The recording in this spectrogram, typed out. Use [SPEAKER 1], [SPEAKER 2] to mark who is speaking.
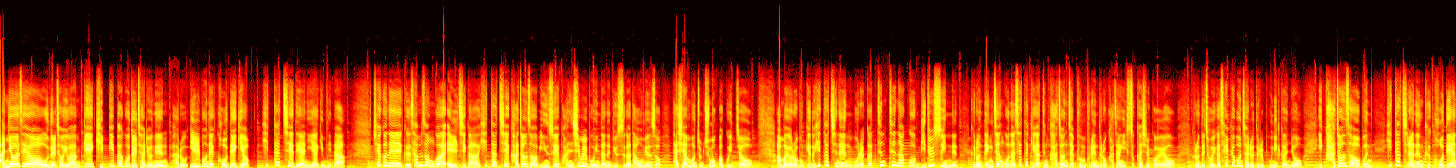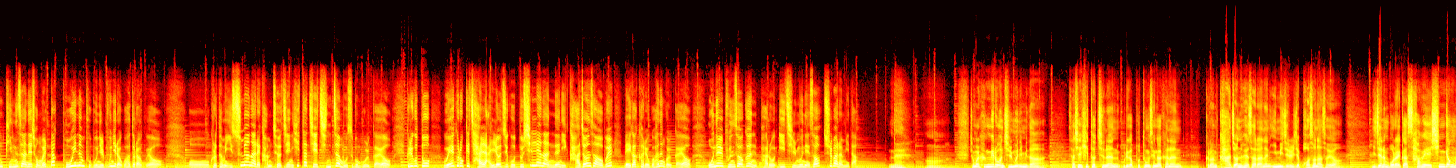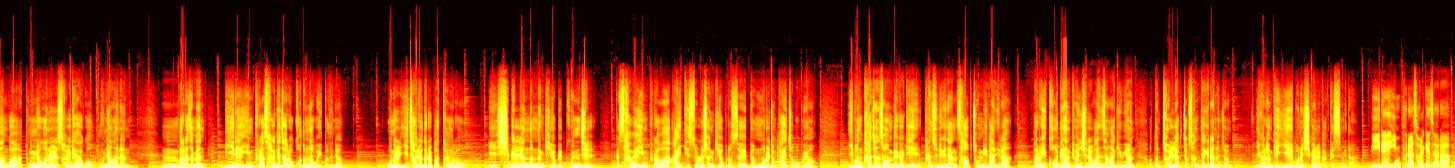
[SPEAKER 1] 안녕하세요. 오늘 저희와 함께 깊이 파고들 자료는 바로 일본의 거대 기업 히타치에 대한 이야기입니다. 최근에 그 삼성과 LG가 히타치의 가전사업 인수에 관심을 보인다는 뉴스가 나오면서 다시 한번 좀 주목받고 있죠. 아마 여러분께도 히타치는 뭐랄까 튼튼하고 믿을 수 있는 그런 냉장고나 세탁기 같은 가전제품 브랜드로 가장 익숙하실 거예요. 그런데 저희가 살펴본 자료들을 보니까요. 이 가전사업은 히타치라는 그 거대한 빙산에 정말 딱 보이는 부분일 뿐이라고 하더라고요. 어, 그렇다면 이 수면 아래 감춰진 히타치의 진짜 모습은 뭘까요? 그리고 또 왜 그렇게 잘 알려지고 또 신뢰받는 이 가전 사업을 매각하려고 하는 걸까요? 오늘 분석은 바로 이 질문에서 출발합니다.
[SPEAKER 2] 네, 어, 정말 흥미로운 질문입니다. 사실 히터츠는 우리가 보통 생각하는 그런 가전회사라는 이미지를 이제 벗어나서요. 이제는 뭐랄까 사회의 신경망과 동력원을 설계하고 운영하는 음, 말하자면 미래 인프라 설계자로 거듭나고 있거든요. 오늘 이 자료들을 바탕으로 이 11년 넘는 기업의 본질, 그러니까 사회 인프라와 IT 솔루션 기업으로서의 면모를 좀 파헤쳐 보고요. 이번 가전사업 매각이 단순히 그냥 사업 정리가 아니라 바로 이 거대한 변신을 완성하기 위한 어떤 전략적 선택이라는 점 이걸 함께 이해해보는 시간을 갖겠습니다.
[SPEAKER 1] 미래 인프라 설계자라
